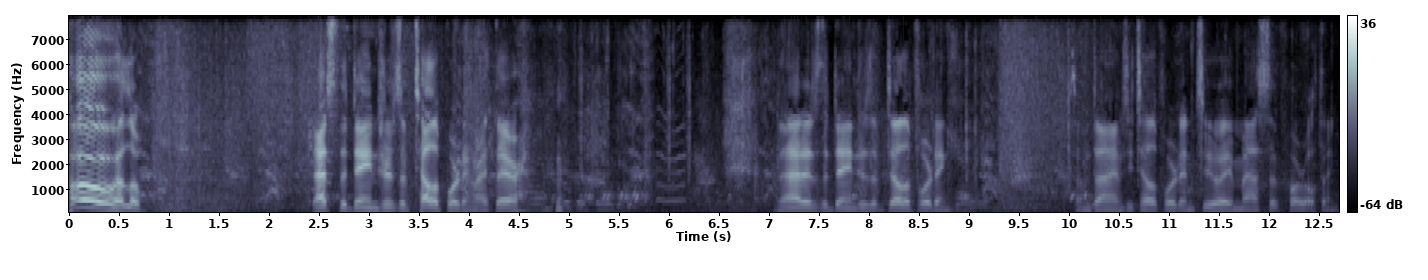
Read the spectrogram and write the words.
Oh, hello. That's the dangers of teleporting right there. that is the dangers of teleporting. Sometimes you teleport into a massive horrible thing.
